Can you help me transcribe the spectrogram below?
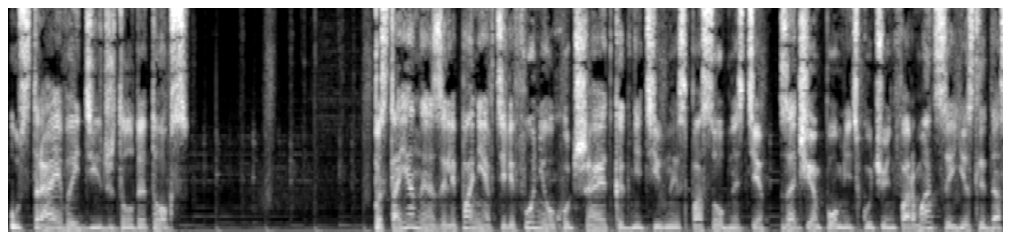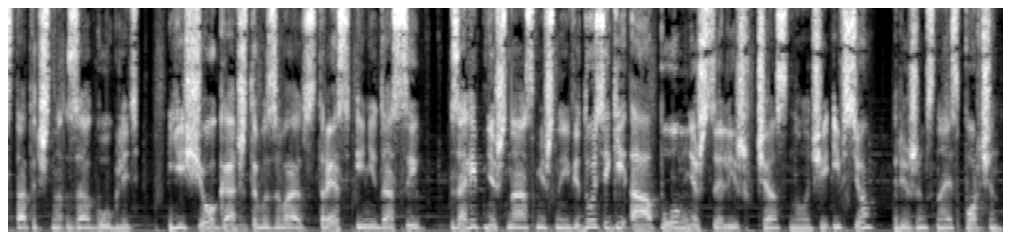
Устраивай Digital Detox. Постоянное залипание в телефоне ухудшает когнитивные способности. Зачем помнить кучу информации, если достаточно загуглить? Еще гаджеты вызывают стресс и недосып. Залипнешь на смешные видосики, а опомнишься лишь в час ночи. И все, режим сна испорчен.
